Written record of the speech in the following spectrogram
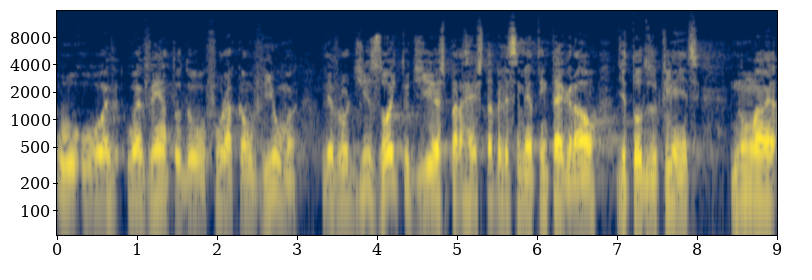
o, o evento do furacão Vilma levou 18 dias para restabelecimento integral de todos os clientes, numa,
